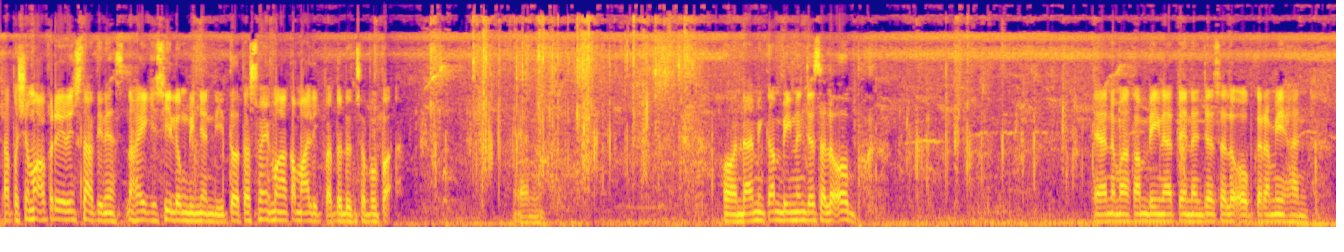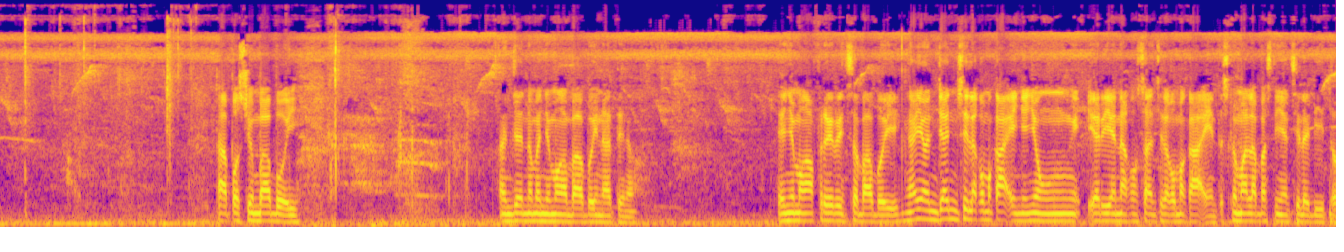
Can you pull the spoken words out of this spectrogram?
Tapos yung mga range natin, nakikisilong din yan dito. Tapos may mga kamalig pa to doon sa baba. Ayan. Oh, ang daming kambing nandyan sa loob. Ayan ang mga kambing natin nandyan sa loob, karamihan. Tapos yung baboy. Andyan naman yung mga baboy natin, oh. Yan yung mga free range sa baboy. Ngayon, dyan sila kumakain. Yan yung area na kung saan sila kumakain. Tapos lumalabas din yan sila dito.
